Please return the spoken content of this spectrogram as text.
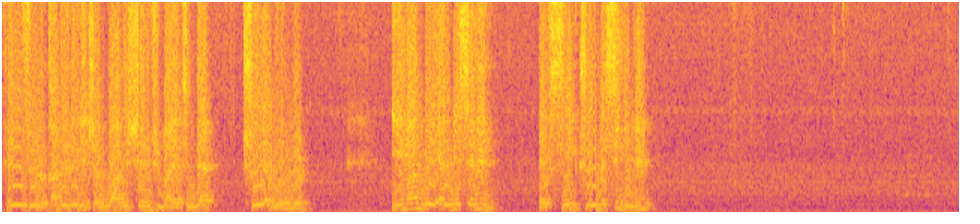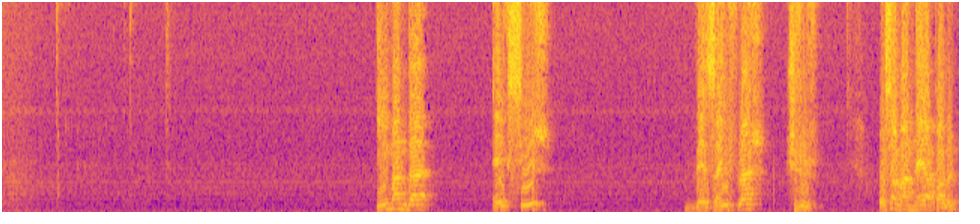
Feyzül Kadir'de geçen bu hadis-i şerif rivayetinde şöyle buyuruluyor. İman bir elbisenin eksiyip çürümesi gibi imanda eksir ve zayıflar, çürür. O zaman ne yapalım?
